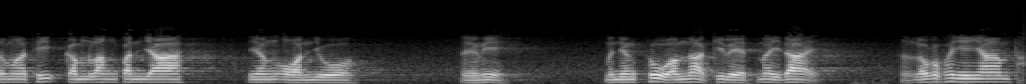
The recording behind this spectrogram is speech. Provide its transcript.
สมาธิกำลังปัญญายังอ่อนอยู่อย่างนี้ มันยังสู้อำนาจกิเลสไม่ได้ เราก็พยายามท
